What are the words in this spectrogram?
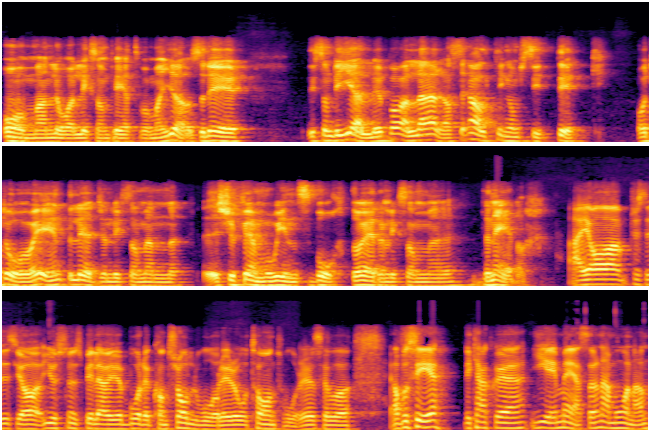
om man då liksom vet vad man gör. Så det, är, liksom, det gäller bara att lära sig allting om sitt däck. Och då är inte Legend liksom en 25 eh, wins bort, då är den liksom, eh, den är där. Ja, precis. Jag, just nu spelar jag ju både Control Warrior och Taunt Warrior. Så jag får se. Det kanske ger med sig den här månaden.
